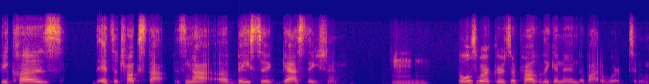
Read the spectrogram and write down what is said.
because it's a truck stop it's not a basic gas station Mm. Those workers are probably going to end up out of work too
